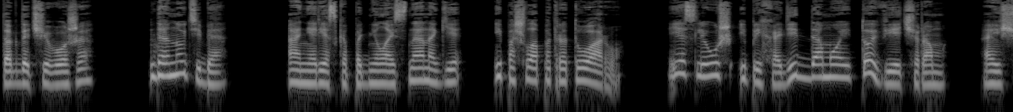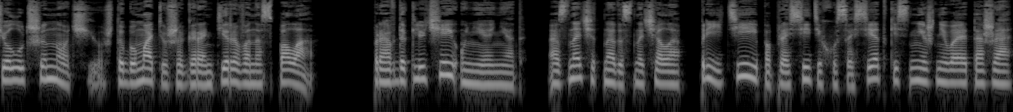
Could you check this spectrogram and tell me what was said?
Тогда чего же? Да ну тебя. Аня резко поднялась на ноги и пошла по тротуару. Если уж и приходить домой, то вечером, а еще лучше ночью, чтобы мать уже гарантированно спала. Правда, ключей у нее нет, а значит, надо сначала прийти и попросить их у соседки с нижнего этажа.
